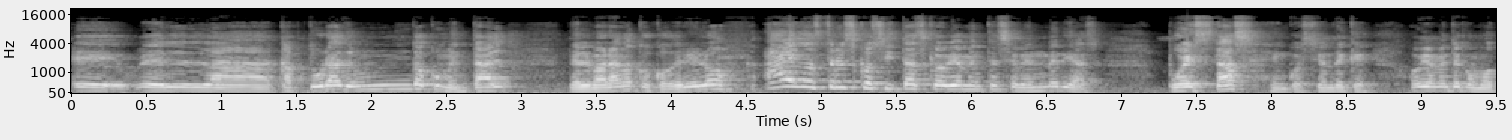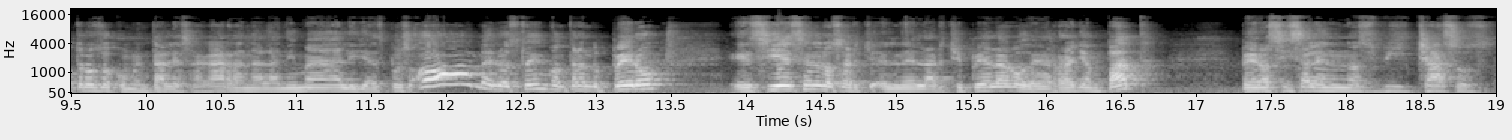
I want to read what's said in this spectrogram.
eh, la captura de un documental del varano cocodrilo. Hay dos, tres cositas que obviamente se ven medias puestas en cuestión de que obviamente como otros documentales agarran al animal y ya después, oh, me lo estoy encontrando, pero eh, sí es en, el archipiélago de Ryan Pat, pero sí salen unos bichazos.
